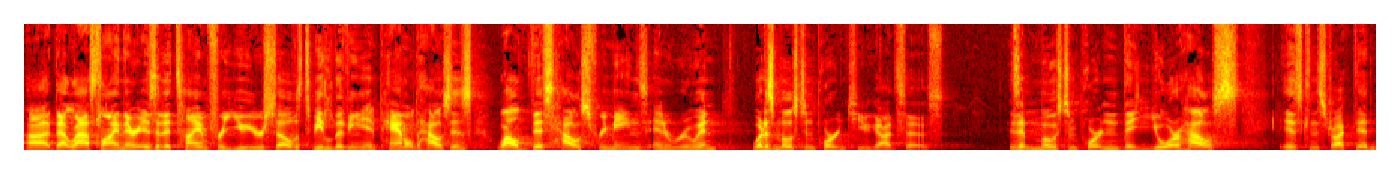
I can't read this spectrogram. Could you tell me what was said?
Uh, that last line there is it a time for you yourselves to be living in paneled houses while this house remains in ruin? What is most important to you, God says? Is it most important that your house is constructed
